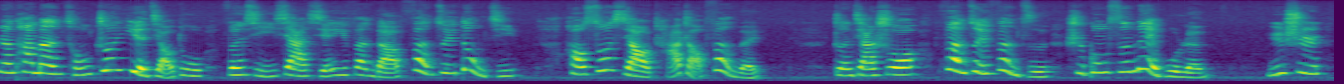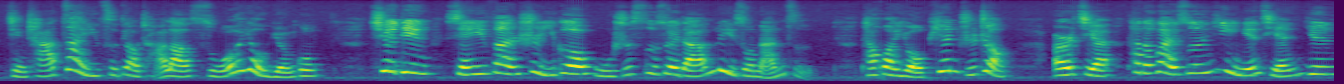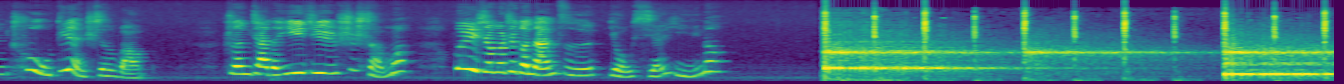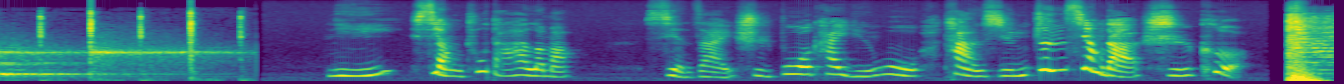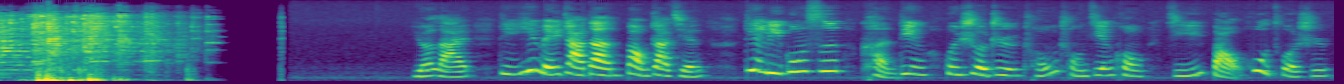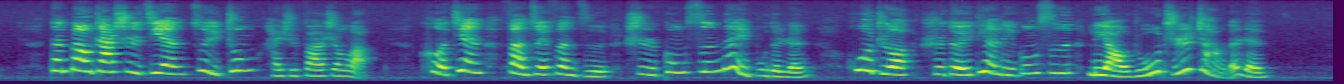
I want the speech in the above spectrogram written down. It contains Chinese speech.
让他们从专业角度分析一下嫌疑犯的犯罪动机，好缩小查找范围。专家说，犯罪分子是公司内部人。于是，警察再一次调查了所有员工，确定嫌疑犯是一个五十四岁的利索男子。他患有偏执症，而且他的外孙一年前因触电身亡。专家的依据是什么？为什么这个男子有嫌疑呢？你想出答案了吗？现在是拨开云雾探寻真相的时刻。原来，第一枚炸弹爆炸前，电力公司肯定会设置重重监控及保护措施，但爆炸事件最终还是发生了。可见，犯罪分子是公司内部的人，或者是对电力公司了如指掌的人。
